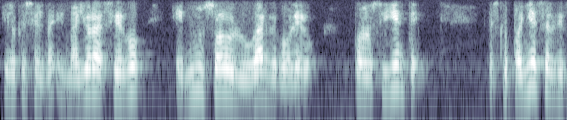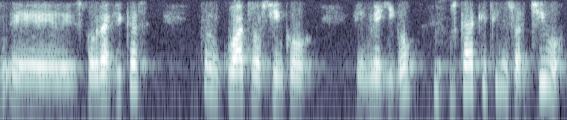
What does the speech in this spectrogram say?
lo que es el, el, mayor acervo en un solo lugar de bolero. Por lo siguiente, las compañías eh, discográficas, fueron cuatro o cinco en México, pues cada quien tiene su archivo.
